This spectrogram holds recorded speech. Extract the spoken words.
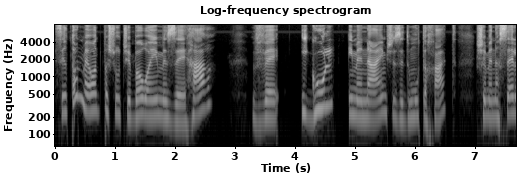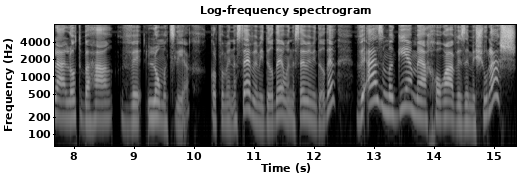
סרטון מאוד פשוט שבו רואים איזה הר ועיגול עם עיניים, שזה דמות אחת, שמנסה לעלות בהר ולא מצליח. כל פעם מנסה ומידרדר, מנסה ומידרדר, ואז מגיע מאחוריו איזה משולש,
